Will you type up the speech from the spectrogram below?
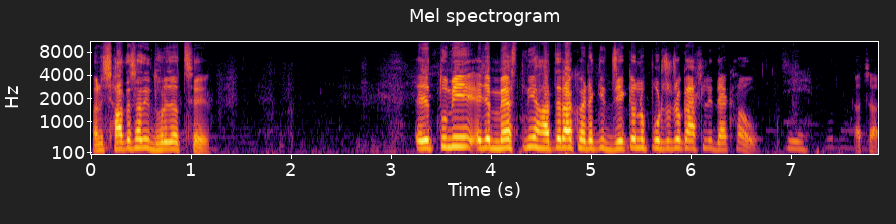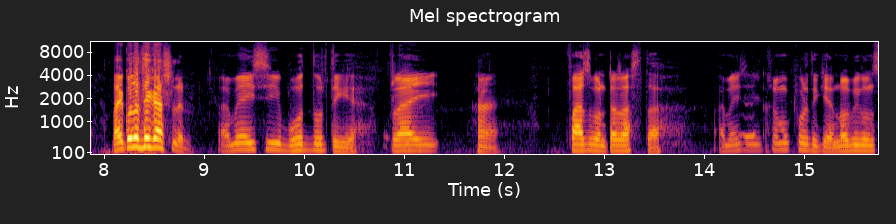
মানে সাথে সাথে ধরে যাচ্ছে। এই যে তুমি এই যে ম্যাচ নিয়ে হাতে রাখো এটা কি যে কোনো পর্যটক আসলে দেখাও? জি। আচ্ছা ভাই কোথা থেকে আসলেন? আমি আইছি বহুত দূর থেকে প্রায় হ্যাঁ। পাঁচ ঘণ্টা রাস্তা। আমি আইছি চমকপুর থেকে নবীগঞ্জ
